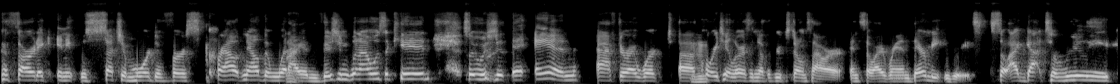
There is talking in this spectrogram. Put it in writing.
cathartic and it was such a more diverse crowd now than what I envisioned when I was a kid. So it was just, and after I worked, uh, Mhm. Corey Taylor as another group, Stone Sour. And so I ran their meet and greets. So I got to really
